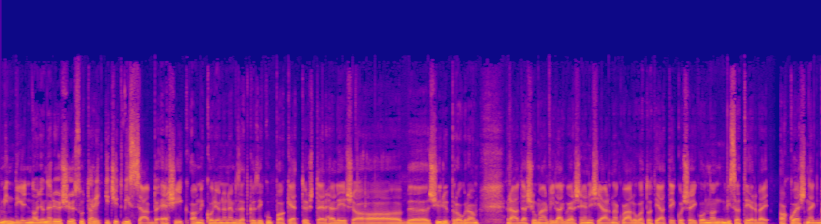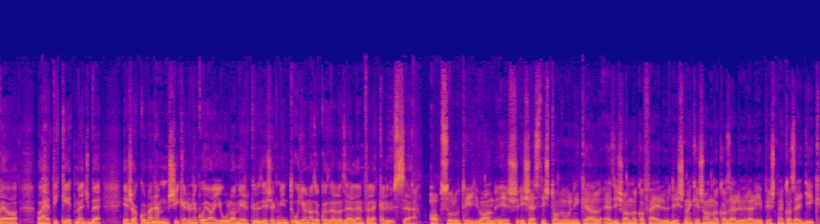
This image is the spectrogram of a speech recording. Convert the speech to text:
mindig egy nagyon erős ősz után egy kicsit visszább esik, amikor jön a nemzetközi kupa, a kettős terhelés, a, a, a, a sűrű program, ráadásul már világversenyen is járnak válogatott játékosaik, onnan visszatérve akkor esnek be a, a heti két meccsbe, és akkor már nem sikerülnek olyan jól a mérkőzések, mint ugyanazok az, az ellenfelekkel ősszel. Abszolút így van, és, és ezt is tanulni kell, ez is annak a fejlődésnek és annak az előrelépésnek az egyik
